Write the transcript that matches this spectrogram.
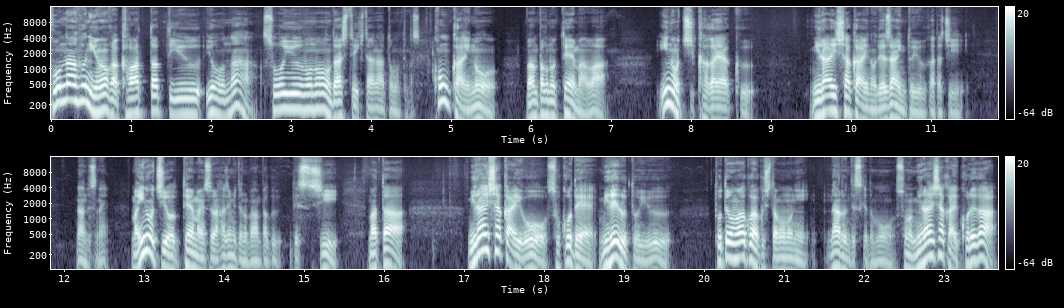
こんな風に世の中変わったっていうような、そういうものを出していきたいなと思ってます。今回の万博のテーマは、命輝く未来社会のデザインという形なんですね。まあ、命をテーマにする初めての万博ですし、また、未来社会をそこで見れるという、とてもワクワクしたものになるんですけども、その未来社会、これが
